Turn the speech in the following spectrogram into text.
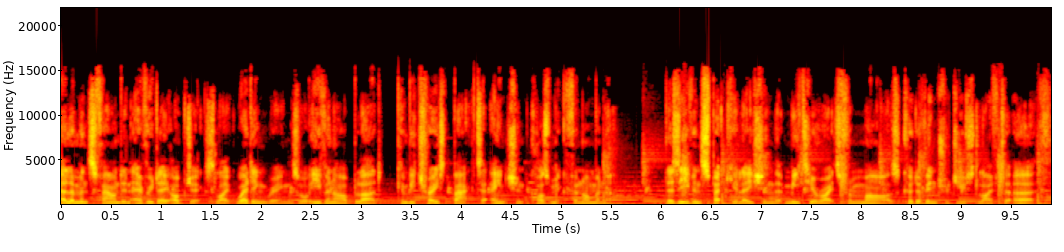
Elements found in everyday objects like wedding rings or even our blood can be traced back to ancient cosmic phenomena. There's even speculation that meteorites from Mars could have introduced life to Earth.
